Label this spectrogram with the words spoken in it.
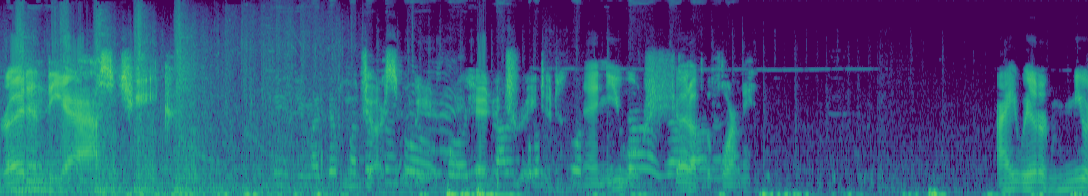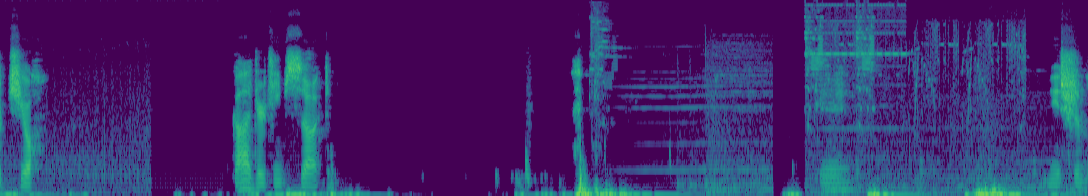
no... Right in the ass cheek. Entendi, mas eu You just been penetrated. And you will shut up before me. I will mute you. God, your team sucked. Mission.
